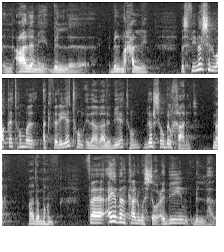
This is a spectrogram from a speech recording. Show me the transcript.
العالمي بالمحلي. بس في نفس الوقت هم أكثريتهم إذا غالبيتهم درسوا بالخارج. نعم هذا مهم. فايضا كانوا مستوعبين بالهذا.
